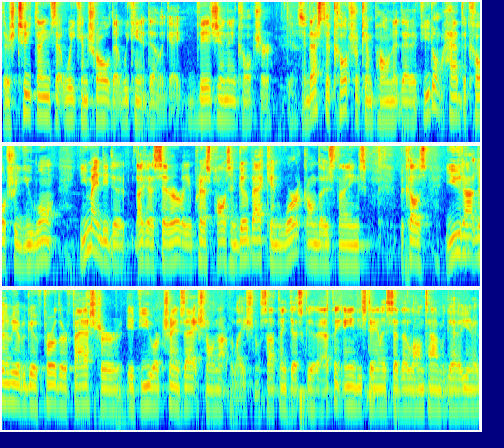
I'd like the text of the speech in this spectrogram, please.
there's two things that we control that we can't delegate vision and culture. Yes. And that's the culture component that if you don't have the culture you want, you may need to, like I said earlier, press pause and go back and work on those things because you're not going to be able to go further faster if you are transactional and not relational. So I think that's good. I think Andy Stanley said that a long time ago. You know,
